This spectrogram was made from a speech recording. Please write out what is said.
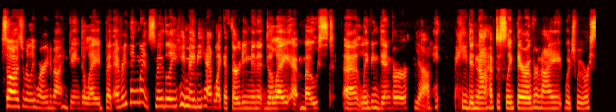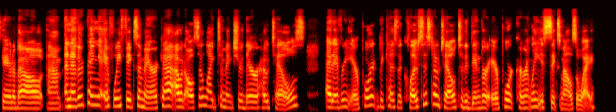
So I was really worried about him getting delayed, but everything went smoothly. He maybe had like a 30 minute delay at most, uh, leaving Denver Yeah. he did not have to sleep there overnight, which we were scared about. Um, another thing, if we fix America, I would also like to make sure there are hotels at every airport because the closest hotel to the Denver airport currently is six miles away.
